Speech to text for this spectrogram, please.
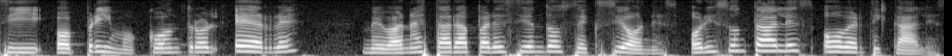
Si oprimo control R, me van a estar apareciendo secciones horizontales o verticales.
